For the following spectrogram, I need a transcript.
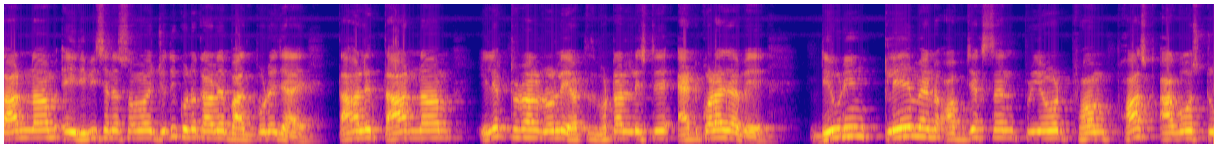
তার নাম এই রিভিশনের সময় যদি কোনো কারণে বাদ পড়ে যায়, তাহলে তার নাম ইলেকট্রাল রোলে অর্থাৎ ভোটার লিস্টে অ্যাড করা যাবে during claim and objection period from first August to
